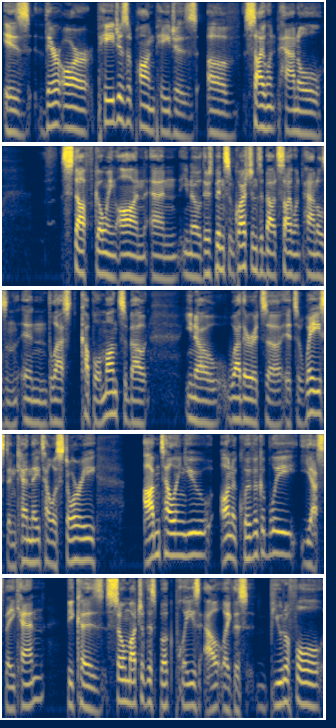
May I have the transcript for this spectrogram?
is there are pages upon pages of silent panel stuff going on. And you know there's been some questions about silent panels in in the last couple of months about you know whether it's a it's a waste and can they tell a story. I'm telling you unequivocally yes they can because so much of this book plays out like this beautiful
